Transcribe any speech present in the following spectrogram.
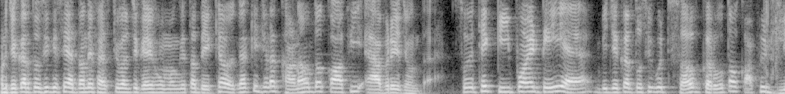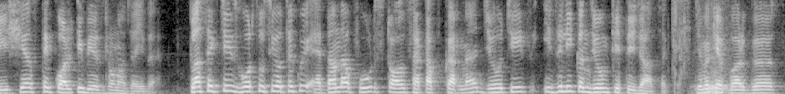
ਹੁਣ ਜੇਕਰ ਤੁਸੀਂ ਕਿਸੇ ਐਦਾਂ ਦੇ ਫੈਸਟੀਵਲ 'ਚ ਗਏ ਹੋਵੋਗੇ ਤਾਂ ਦੇਖਿਆ ਹੋਵੇਗਾ ਕਿ ਜਿਹੜਾ ਖਾਣਾ ਹੁੰਦਾ ਕਾਫੀ ਐਵਰੇਜ ਹੁੰਦਾ ਹੈ। ਸੋ ਇੱਥੇ ਕੀ ਪੁਆਇੰਟ ਇਹ ਹੈ ਵੀ ਜੇਕਰ ਤੁਸੀਂ ਕੁਝ ਸਰਵ ਕਰੋ ਤਾਂ ਉਹ ਕਾਫੀ ਡਿਲੀਸ਼ੀਅਸ ਤੇ ਕੁਆਲਿਟੀ ਬੇਸਡ ਹੋਣਾ ਚਾਹੀਦਾ ਹੈ। ਪਲੱਸ ਇੱਕ ਚੀਜ਼ ਹੋਰ ਤੁਸੀਂ ਉੱਥੇ ਕੋਈ ਐਦਾਂ ਦਾ ਫੂਡ ਸਟਾਲ ਸੈਟਅਪ ਕਰਨਾ ਹੈ ਜੋ ਚੀਜ਼ ਈਜ਼ੀਲੀ ਕੰਜ਼ਿਊਮ ਕੀਤੀ ਜਾ ਸਕੇ। ਜਿਵੇਂ ਕਿ 버ਗਰਸ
